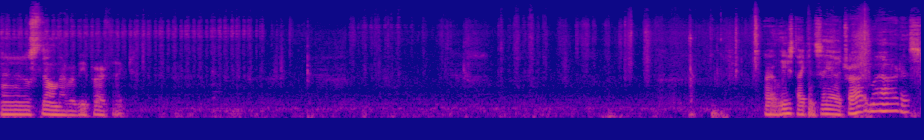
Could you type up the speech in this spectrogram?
And it'll still never be perfect. But at least I can say I tried my hardest.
